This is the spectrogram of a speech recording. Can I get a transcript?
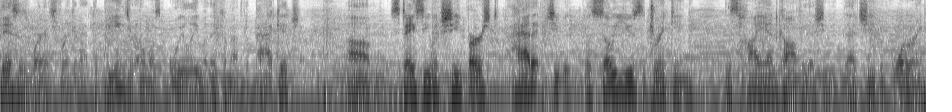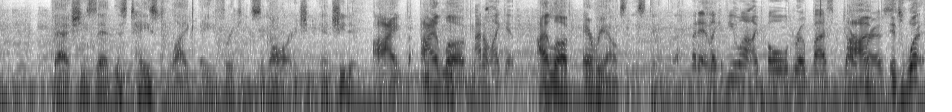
this is where it's freaking at. The beans are almost oily when they come out of the package. Um, Stacy, when she first had it, she was, was so used to drinking this high-end coffee that she would, that she'd been ordering that she said this tastes like a freaking cigar, and she and she did. I I loved I don't like it. I loved every ounce of this damn thing. But it, like if you want a bold, robust, dark I'm- roast, It's what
